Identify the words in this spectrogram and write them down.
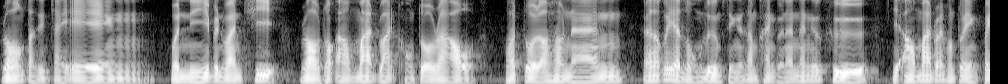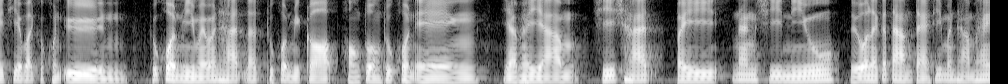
เราต้องตัดสินใจเอง วันนี้เป็นวันที่เราต้องเอามาตรวัดของตัวเรา วัดตัวเราเท่านั้น แล้วเราก็อย่าหลงลืมสิ่งที่สำคัญกว่านั้นนั่นก็คือ อย่าเอามาตรวัดของตัวเองไปเทียบวัดกับคนอื่น ทุกคนมีไม้บรรทัดและทุกคนมีกรอบของตัวของทุกคนเอง อย่าพยายามชี้ชัดไปนั่งชี้นิ้ว หรืออะไรก็ตามแต่ที่มันทำให้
